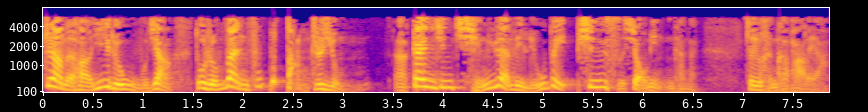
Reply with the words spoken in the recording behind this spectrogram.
这样的哈一流武将，都是万夫不挡之勇啊，甘心情愿为刘备拼死效命。你看看，这就很可怕了呀。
